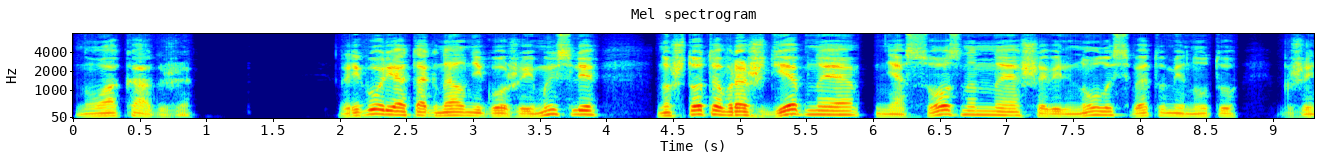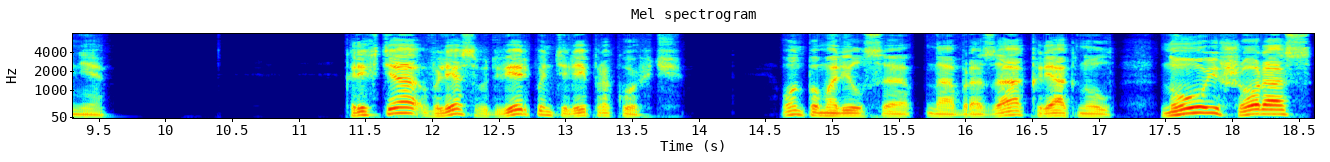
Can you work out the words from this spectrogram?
"Ну а как же?" Григорий отогнал негожие мысли, но что-то враждебное, неосознанное шевельнулось в эту минуту к жене. Кряхтя влез в дверь Пантелей Прокофьевич. Он помолился на образа, крякнул: "Ну еще раз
